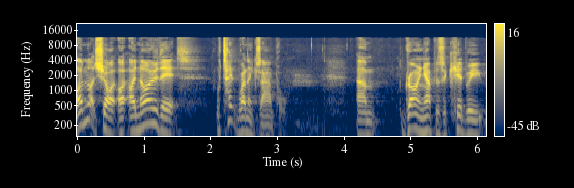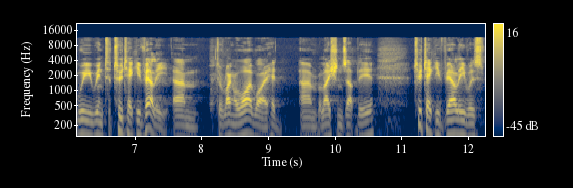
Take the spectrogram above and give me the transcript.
I'm not sure. I, I, know that, we'll take one example. Um, growing up as a kid, we, we went to Tūtaki Valley. Um, to Rangawaiwai had um, relations up there. Tūtaki Valley was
